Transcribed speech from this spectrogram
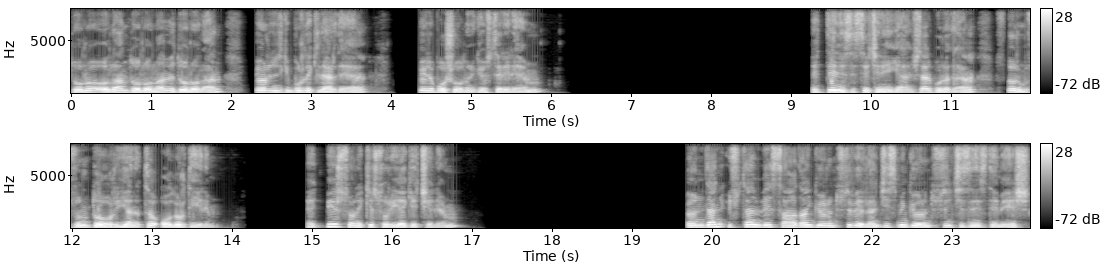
dolu olan, dolu olan ve dolu olan. Gördüğünüz gibi buradakilerde şöyle boş olduğunu gösterelim. Evet, denizli seçeneği gençler burada sorumuzun doğru yanıtı olur diyelim. Evet, bir sonraki soruya geçelim. Önden, üstten ve sağdan görüntüsü verilen cismin görüntüsünü çiziniz demiş.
